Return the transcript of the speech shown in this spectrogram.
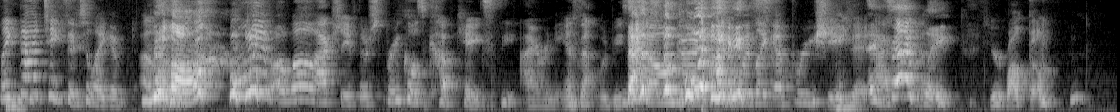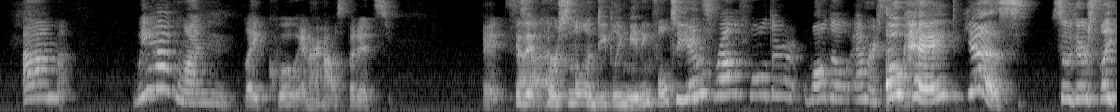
Like that takes it to like a, a No. only if, oh, well actually if there's sprinkles cupcakes the irony and that would be That's so good I would like appreciate it actually. exactly. You're welcome. Um, we have one like quote in our house, but it's it's Is it uh, personal and deeply meaningful to you? It's Ralph Waldo Waldo Emerson. Okay, yes. So there's like,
